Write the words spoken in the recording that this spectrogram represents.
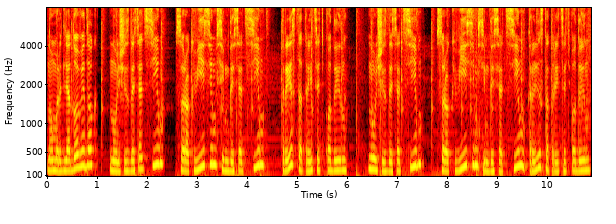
Номер для довідок 067 48 77 331 067 48 77 331.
